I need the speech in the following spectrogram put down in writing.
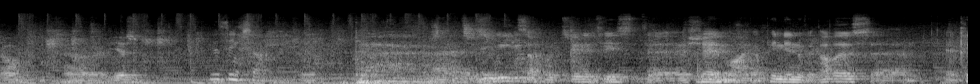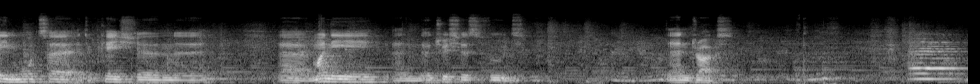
Oh, uh, yes. You think so? uh, sweet opportunities to share my opinion with others, uh, uh, clean water, education, uh, uh, money and nutritious food and drugs. Uh,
